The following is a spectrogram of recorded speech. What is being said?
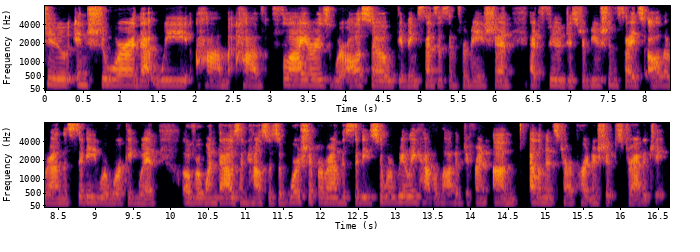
to ensure that we um, have flyers. We're also giving census information at food distribution sites all around the city. We're working with over 1,000 houses of worship around the city. So we really have a lot of different um, elements to our partnership strategy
